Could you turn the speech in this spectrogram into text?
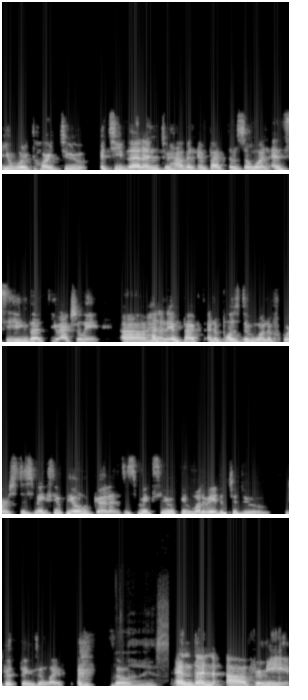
you worked hard to achieve that and to have an impact on someone and seeing that you actually uh, had an impact and a positive one of course just makes you feel good and just makes you feel motivated to do good things in life so nice. and then uh, for me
